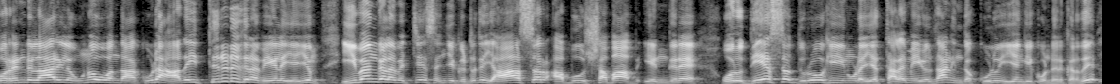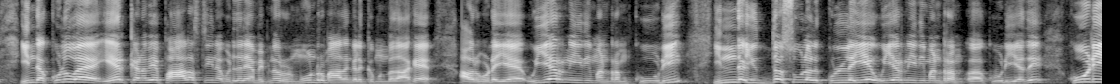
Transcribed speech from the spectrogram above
ஒரு ரெண்டு லாரியில் உணவு வந்தால் கூட அதை திருடுகிற வேலையையும் இவங்களை வச்சே செஞ்சுக்கிட்டு இருக்கு யாசர் அபு ஷபாப் என்கிற ஒரு தேச துரோகியினுடைய தலைமையில் தான் இந்த குழு இயங்கிக் கொண்டிருக்கிறது. இந்த குழுவை ஏற்கனவே பாலஸ்தீன விடுதலை அமைப்பினர் ஒரு மூன்று மாதங்களுக்கு முன்பதாக அவர்களுடைய உயர் நீதிமன்றம் கூடி இந்த யுத்த சூழலுக்குள்ளேயே உயர் நீதிமன்றம் கூடியது. கூடி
